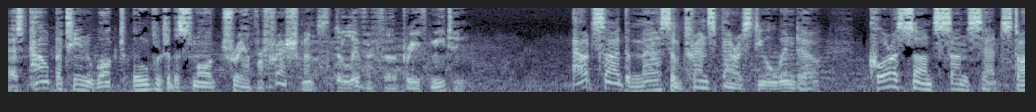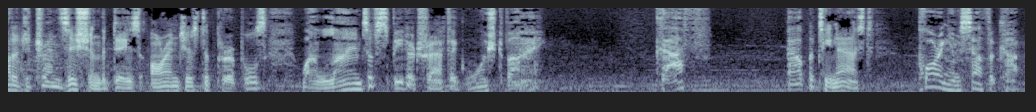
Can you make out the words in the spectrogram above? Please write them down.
as Palpatine walked over to the small tray of refreshments delivered for the brief meeting. Outside the massive transparent steel window, Coruscant's sunset started to transition the day's oranges to purples while lines of speeder traffic whooshed by. Caf? Palpatine asked, pouring himself a cup.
